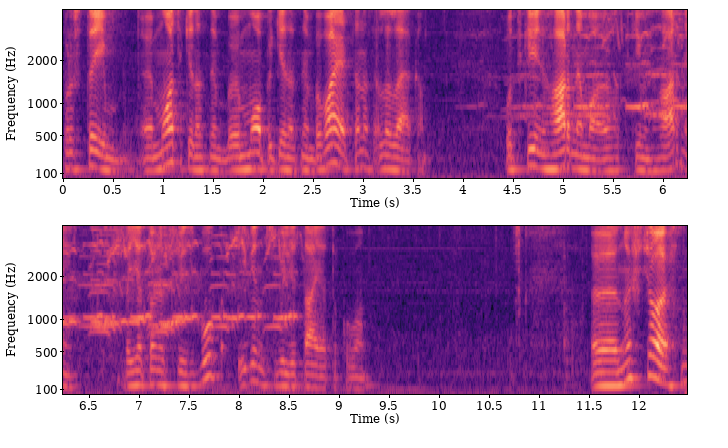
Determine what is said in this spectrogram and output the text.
простий е, мод, який нас не моб, який нас не вбиває, це у нас лелека. От такий він гарний, от такий він гарний. Дає теж свій звук і він собі літає такого. Е, ну що ж, ну,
